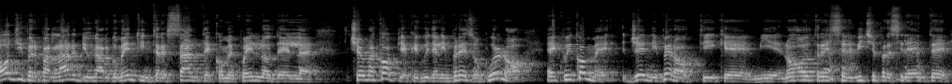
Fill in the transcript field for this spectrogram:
Oggi per parlare di un argomento interessante come quello del c'è una coppia che guida l'impresa oppure no, è qui con me Jenny Perotti che mi, no, oltre ad essere vicepresidente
